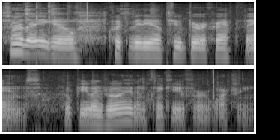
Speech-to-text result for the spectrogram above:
So there you go. Quick video of two Duracraft fans. Hope you enjoyed and thank you for watching.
